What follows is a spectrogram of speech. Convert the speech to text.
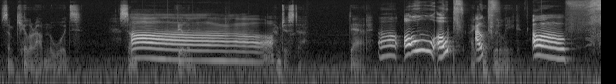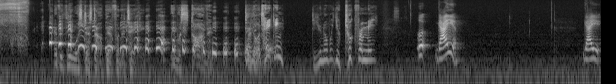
Some killer out in the woods. Some Oh. I'm just a dad. Oh. Oh. Oops. I coach Oops. Little League. Oh. Everything was just out there for the taking. We were starving. Do you know? Taking? Do you know what you took from me? Uh, guy. Guy,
